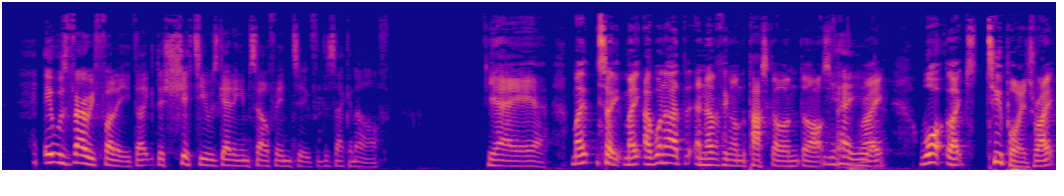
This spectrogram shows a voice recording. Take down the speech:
it was very funny, like the shit he was getting himself into for the second half. Yeah, yeah, yeah. My sorry, my, I want to add another thing on the Pascal Ondarts Yeah, thing, yeah. right? What like two points, right?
